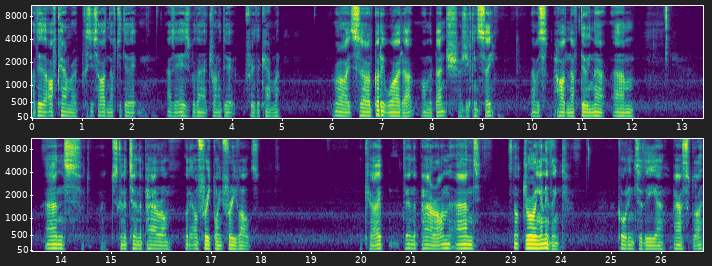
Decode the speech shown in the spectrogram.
I'll do that off camera because it's hard enough to do it as it is without trying to do it through the camera. Right, so I've got it wired up on the bench as you can see. That was hard enough doing that. Um, and I'm just going to turn the power on. Got it on 3.3 volts. Okay, turn the power on and it's not drawing anything according to the uh, power supply.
